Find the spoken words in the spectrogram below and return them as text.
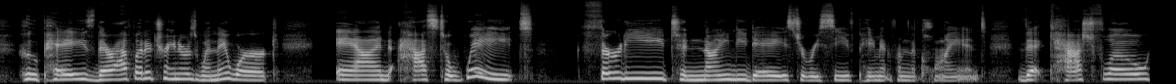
who pays their athletic trainers when they work and has to wait 30 to 90 days to receive payment from the client, that cash flow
